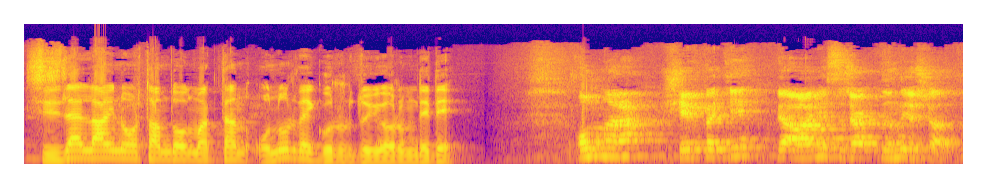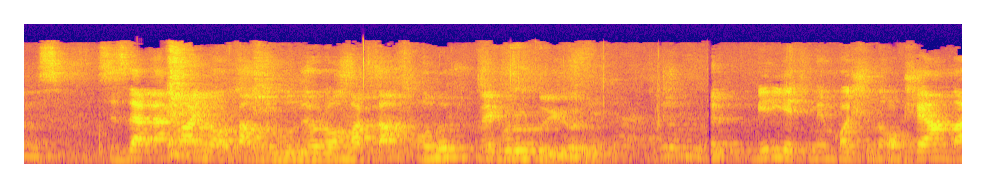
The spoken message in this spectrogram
Sizlerle aynı ortamda olmaktan onur ve gurur duyuyorum dedi. Onlara şefkati ve aile sıcaklığını yaşattınız. Sizlerle aynı ortamda bulunuyor olmaktan onur ve gurur duyuyorum. Bir yetimin başını okşayanla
